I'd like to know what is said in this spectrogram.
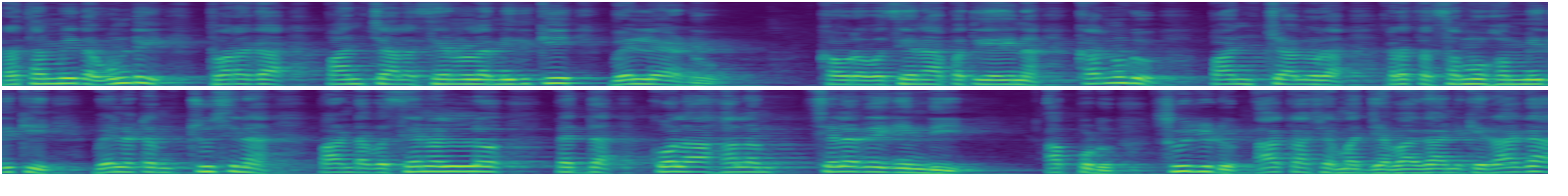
రథం మీద ఉండి త్వరగా పాంచాల సేనల మీదికి వెళ్ళాడు. కౌరవ సేనాపతి అయిన కర్ణుడు పాంచాలుర రథ సమూహం మీదికి వెళ్ళటం చూసిన పాండవ సేనల్లో పెద్ద కోలాహలం చెలరేగింది. అప్పుడు సూర్యుడు ఆకాశ మధ్య భాగానికి రాగా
